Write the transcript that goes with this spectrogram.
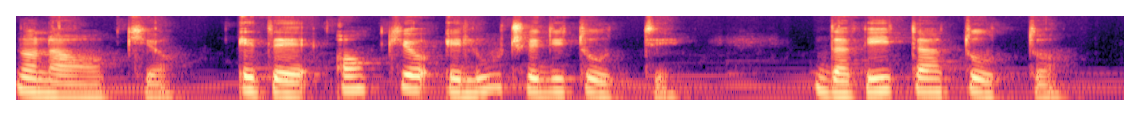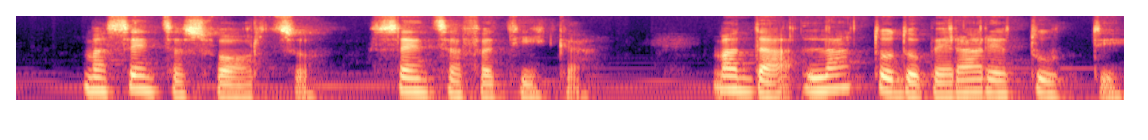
non ha occhio ed è occhio e luce di tutti, dà vita a tutto, ma senza sforzo, senza fatica, ma dà l'atto d'operare a tutti,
